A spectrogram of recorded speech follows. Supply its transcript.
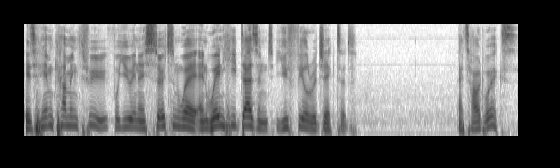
is Him coming through for you in a certain way. And when He doesn't, you feel rejected. That's how it works.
